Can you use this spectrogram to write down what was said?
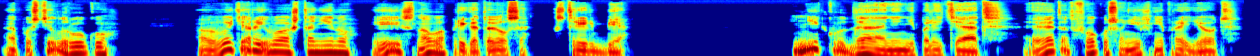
опустил руку, вытер его о штанину и снова приготовился к стрельбе. Никуда они не полетят, этот фокус у них не пройдет.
